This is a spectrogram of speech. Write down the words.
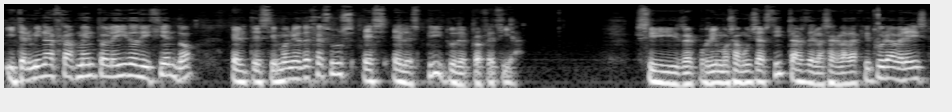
Y termina el fragmento leído diciendo el testimonio de Jesús es el espíritu de profecía. Si recurrimos a muchas citas de la Sagrada Escritura, veréis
